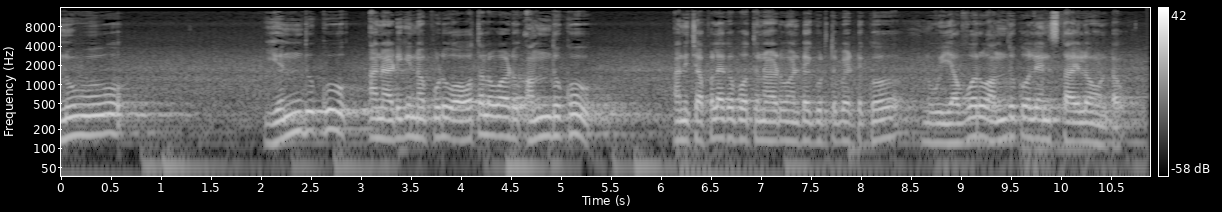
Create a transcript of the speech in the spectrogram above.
నువ్వు ఎందుకు అని అడిగినప్పుడు అవతలవాడు అందుకు అని చెప్పలేకపోతున్నాడు అంటే గుర్తుపెట్టుకో నువ్వు ఎవ్వరు అందుకోలేని స్థాయిలో ఉంటావు.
